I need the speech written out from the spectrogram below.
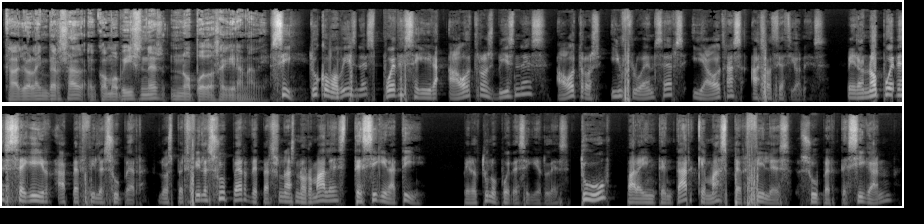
Claro, yo a la inversa, eh, como business, no puedo seguir a nadie. Sí, tú como business puedes seguir a otros business, a otros influencers y a otras asociaciones. Pero no puedes seguir a perfiles super. Los perfiles super de personas normales te siguen a ti, pero tú no puedes seguirles. Tú, para intentar que más perfiles super te sigan,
